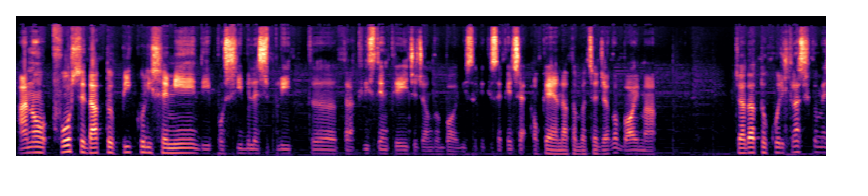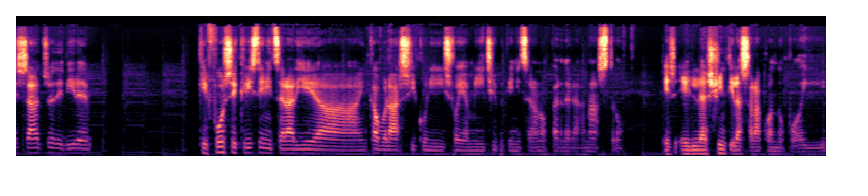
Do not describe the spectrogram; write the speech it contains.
hanno forse dato piccoli semi di possibile split eh, tra Christian Cage e Jungle Boy, visto che Christian Cage ok, è andato a baciare Jungle Boy, ma ci ha dato quel classico messaggio di dire che forse Christian inizierà a incavolarsi con i suoi amici perché inizieranno a perdere a nastro e, e la scintilla sarà quando poi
